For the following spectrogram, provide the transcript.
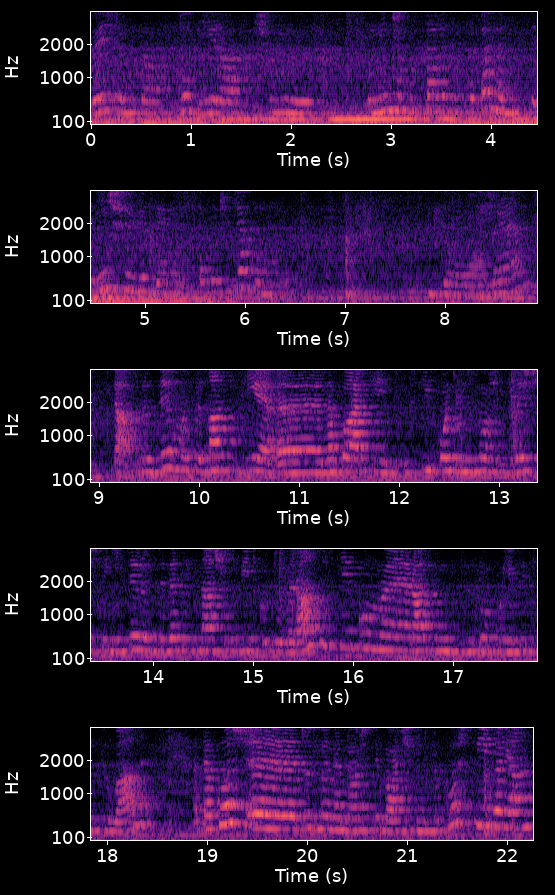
витримка, довіра, чуйність, уміння поставити себе на місце іншої людини та почуття гумору. Добре. Так, роздивимося. У нас тут є е, на парті, всі потім зможуть ближче підійти, роздивитись нашу квітку толерантності, яку ми разом з групою підготували. А також е, тут ми на дошці бачимо також свій варіант.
